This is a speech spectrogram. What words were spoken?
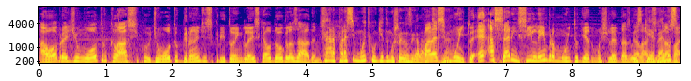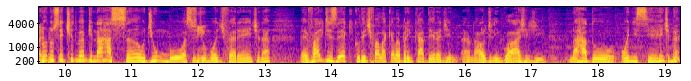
à obra de um outro clássico, de um outro grande escritor inglês, que é o Douglas Adams. Cara, parece muito com o Guia do Mochileiro das Galáxias. Parece né? muito. É, a série em si lembra muito o Guia do Mochileiro das o Galáxias, esquema. É no- no sentido mesmo de narração, de humor, assim, Sim. de humor diferente, né? É, vale dizer que quando a gente fala aquela brincadeira de, na aula de linguagem, de narrador onisciente, né?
